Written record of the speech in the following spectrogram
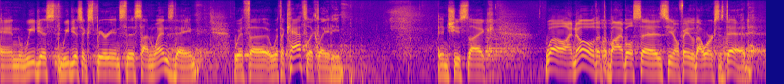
And we just, we just experienced this on Wednesday with a, with a Catholic lady. And she's like, well, I know that the Bible says, you know, faith without works is dead.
